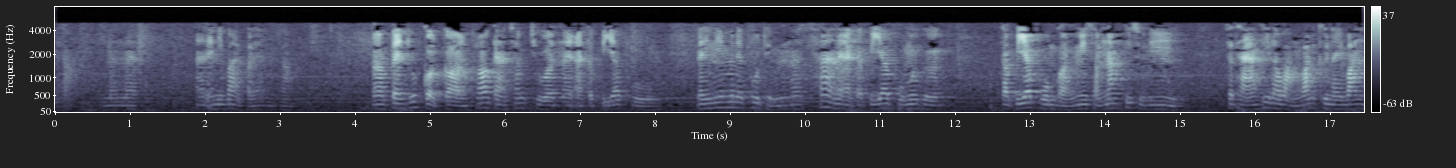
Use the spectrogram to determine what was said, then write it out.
นะครับ นั่นนะอันนี้บ้านไปแล้วนะครับ เป็นทุกกฎก่อนเพราะการชักชวนในอักปิยภูในนี้ไม่ได้พูดถึงนะ ถ้าในอักปิยภูมิก็คือกัปปิยภูมิก่อนมีสำนักพิสุณีสถานที่ระหว่างวัดคือในวัดน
